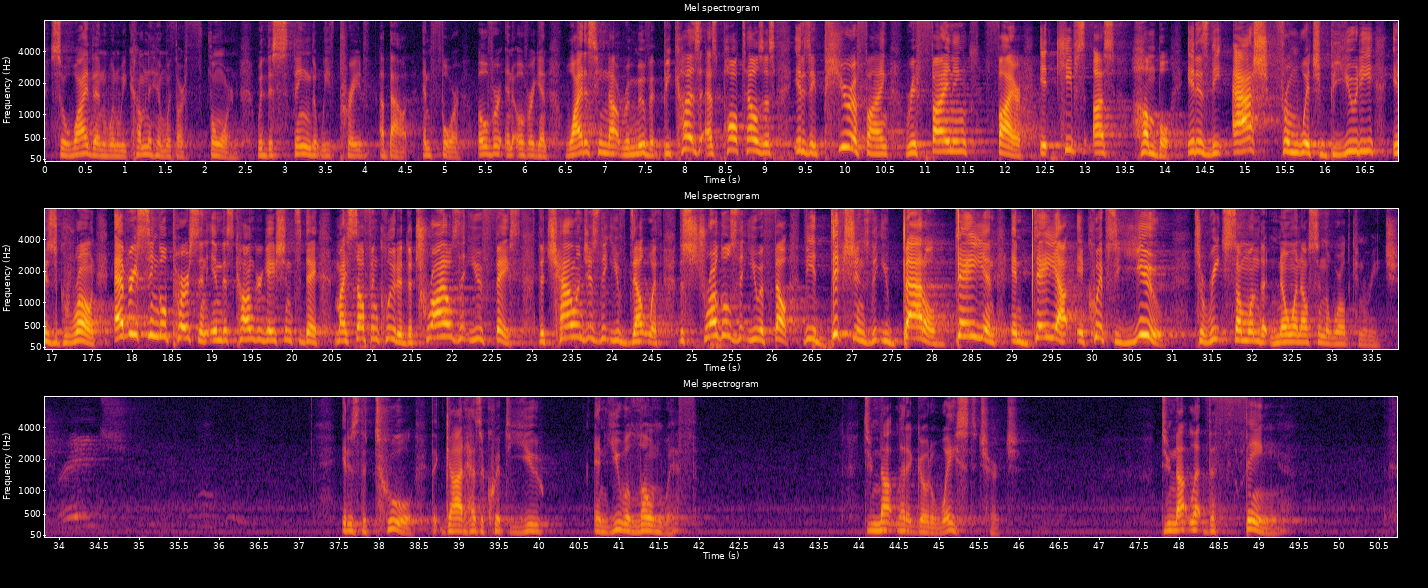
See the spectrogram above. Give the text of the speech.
So, why then, when we come to Him with our thorn, with this thing that we've prayed about and for over and over again, why does He not remove it? Because, as Paul tells us, it is a purifying, refining fire. It keeps us humble. It is the ash from which beauty is grown. Every single person in this congregation today, myself included, the trials that you've faced, the challenges that you've dealt with, the struggles that you have felt, the addictions that you battle day in and day out equips you to reach someone that no one else in the world can reach. It is the tool that God has equipped you and you alone with do not let it go to waste, church. Do not let the thing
